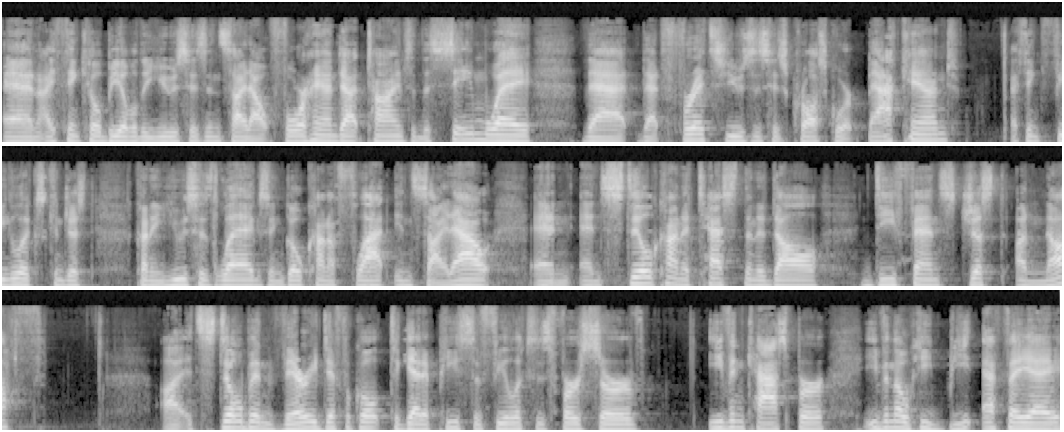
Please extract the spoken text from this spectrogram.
And I think he'll be able to use his inside out forehand at times in the same way that, that Fritz uses his cross court backhand. I think Felix can just kind of use his legs and go kind of flat inside out and and still kind of test the Nadal defense just enough. Uh, it's still been very difficult to get a piece of Felix's first serve. Even Casper, even though he beat FAA,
